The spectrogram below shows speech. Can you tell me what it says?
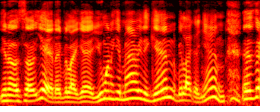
you know, so yeah, they'd be like, yeah, you want to get married again? I'd be like, again? do do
